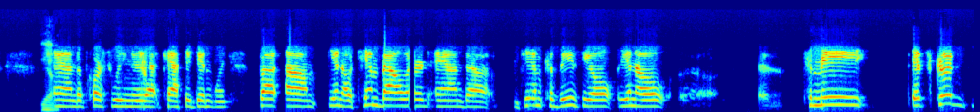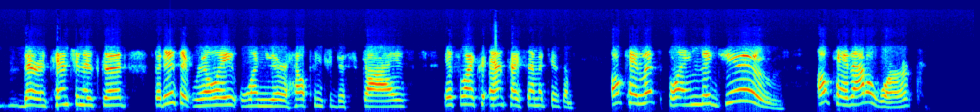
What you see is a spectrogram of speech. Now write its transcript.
Yeah. And of course, we knew that, Cathy, didn't we? But, um, you know, Tim Ballard and uh, Jim Caviezel, you know, to me, it's good. Their intention is good. But is it really when you're helping to disguise? It's like anti Semitism. Okay, let's blame the Jews. Okay, that'll work.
